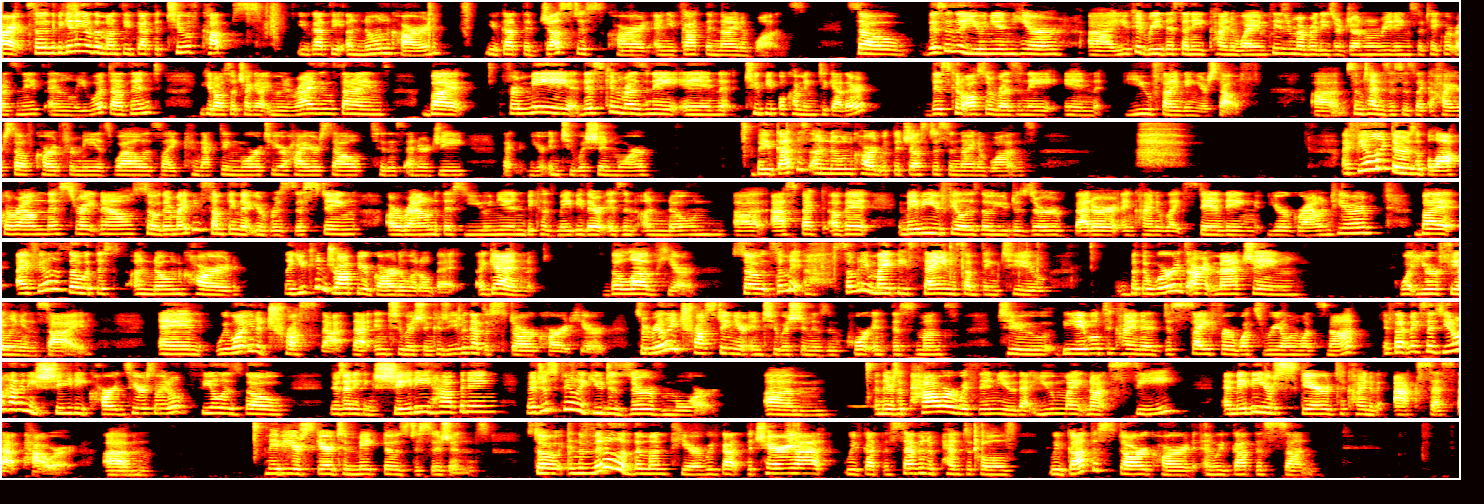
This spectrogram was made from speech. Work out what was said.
All right. So, in the beginning of the month, you've got the Two of Cups, you've got the Unknown card you've got the Justice card, and you've got the Nine of Wands. So this is a union here. Uh, you could read this any kind of way. And please remember, these are general readings, so take what resonates and leave what doesn't. You could also check out your moon and rising signs. But for me, this can resonate in two people coming together. This could also resonate in you finding yourself. Um, sometimes this is like a higher self card for me as well as like connecting more to your higher self, to this energy that your intuition more. But you've got this unknown card with the Justice and Nine of Wands. I feel like there is a block around this right now. So there might be something that you're resisting around this union because maybe there is an unknown uh, aspect of it. And maybe you feel as though you deserve better and kind of like standing your ground here. But I feel as though with this unknown card, like you can drop your guard a little bit. Again, the love here. So somebody somebody might be saying something to you, but the words aren't matching what you're feeling inside. And we want you to trust that, that intuition, because you even got the star card here. So really trusting your intuition is important this month to be able to kind of decipher what's real and what's not. If that makes sense. You don't have any shady cards here, so I don't feel as though there's anything shady happening. But I just feel like you deserve more. Um, and there's a power within you that you might not see. And maybe you're scared to kind of access that power. Um, maybe you're scared to make those decisions. So in the middle of the month here, we've got the chariot, we've got the seven of pentacles, we've got the star card, and we've got the sun.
